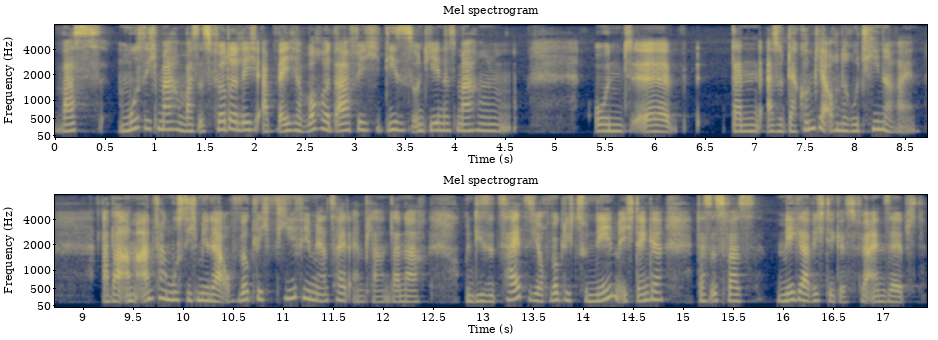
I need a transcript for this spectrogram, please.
was muss ich machen, was ist förderlich, ab welcher Woche darf ich dieses und jenes machen. Und äh, dann, also da kommt ja auch eine Routine rein. Aber am Anfang musste ich mir da auch wirklich viel, viel mehr Zeit einplanen danach. Und diese Zeit sich auch wirklich zu nehmen, ich denke, das ist was mega Wichtiges für einen selbst.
